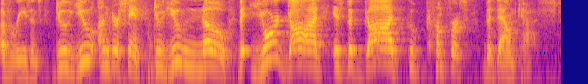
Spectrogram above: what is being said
of reasons. Do you understand? Do you know that your God is the God who comforts the downcast?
